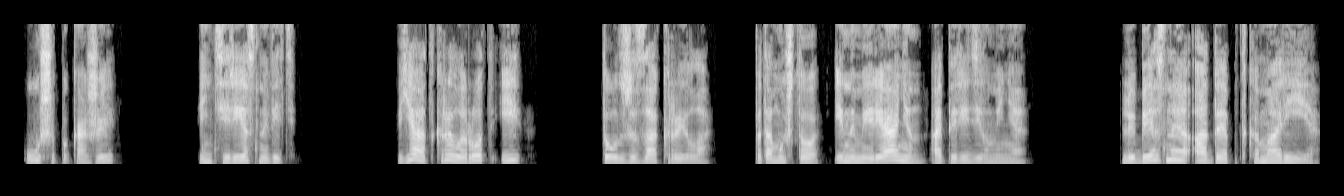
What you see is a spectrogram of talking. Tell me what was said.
«Уши покажи». Интересно ведь. Я открыла рот и... тут же закрыла потому что иномерянин опередил меня. «Любезная адептка Мария,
